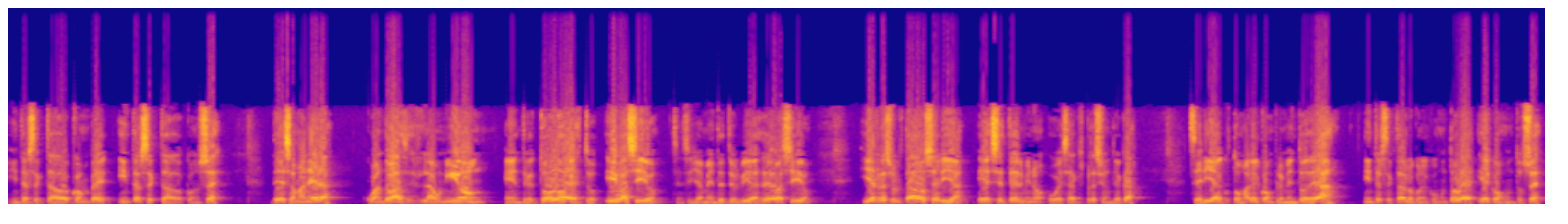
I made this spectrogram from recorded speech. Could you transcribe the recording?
intersectado con B intersectado con C. De esa manera, cuando haces la unión entre todo esto y vacío, sencillamente te olvidas de vacío y el resultado sería ese término o esa expresión de acá. Sería tomar el complemento de A intersectarlo con el conjunto B y el conjunto C.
